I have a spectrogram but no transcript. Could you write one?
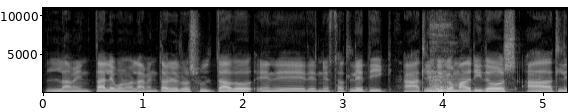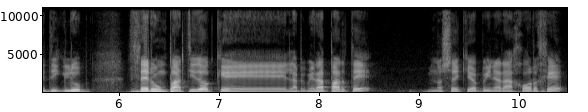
lamentable, bueno, lamentable resultado de, nuestro Athletic. Atlético Madrid 2, a Athletic Club 0. Un partido que la primera parte, no sé qué opinará Jorge,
